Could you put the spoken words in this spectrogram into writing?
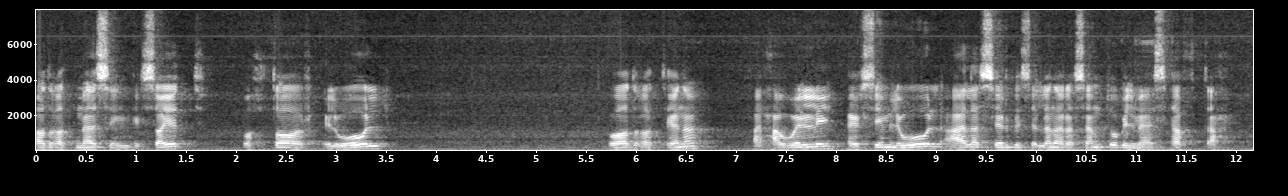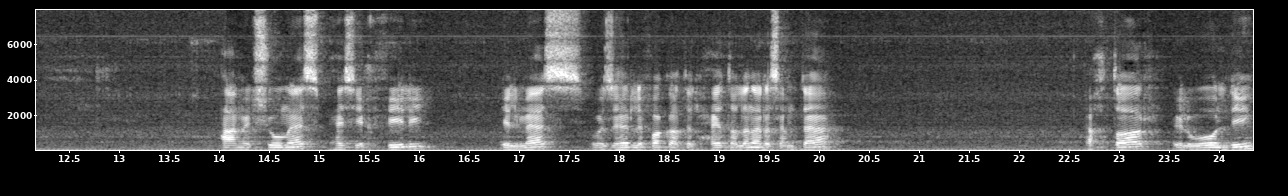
أضغط massing site وأختار ال wall وأضغط هنا. هيحول لي هيرسم لي wall على ال surface اللي أنا رسمته بال mass. هفتح. هعمل show mass بحيث يخفي لي ال mass ويظهر لي فقط الحيطة اللي أنا رسمتها. أختار ال wall دي.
